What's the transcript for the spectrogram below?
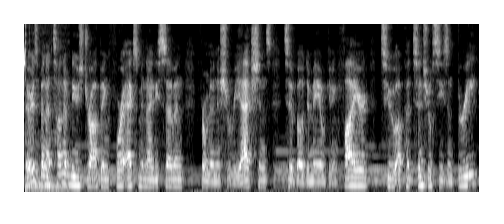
There's been a ton of news dropping for X-Men 97 from initial reactions to Beau DeMayo getting fired to a potential season 3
